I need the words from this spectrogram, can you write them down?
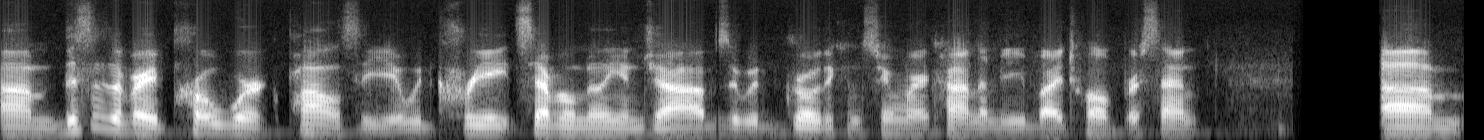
um, this is a very pro-work policy. It would create several million jobs. It would grow the consumer economy by 12 percent um,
